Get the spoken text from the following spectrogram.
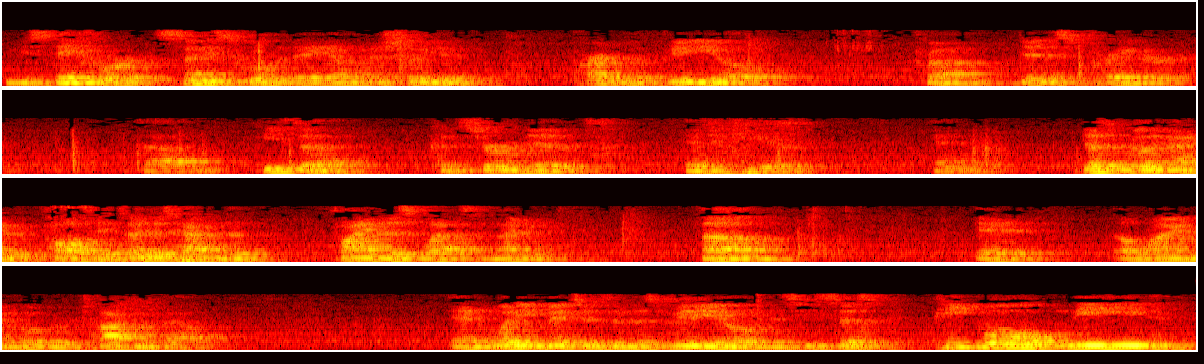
When you stay for Sunday school today, I'm going to show you part of a video from Dennis Prager um, he's a conservative educator, and it doesn't really matter your politics. I just happened to find this last night, um, and aligned with what we were talking about. And what he mentions in this video is he says people need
